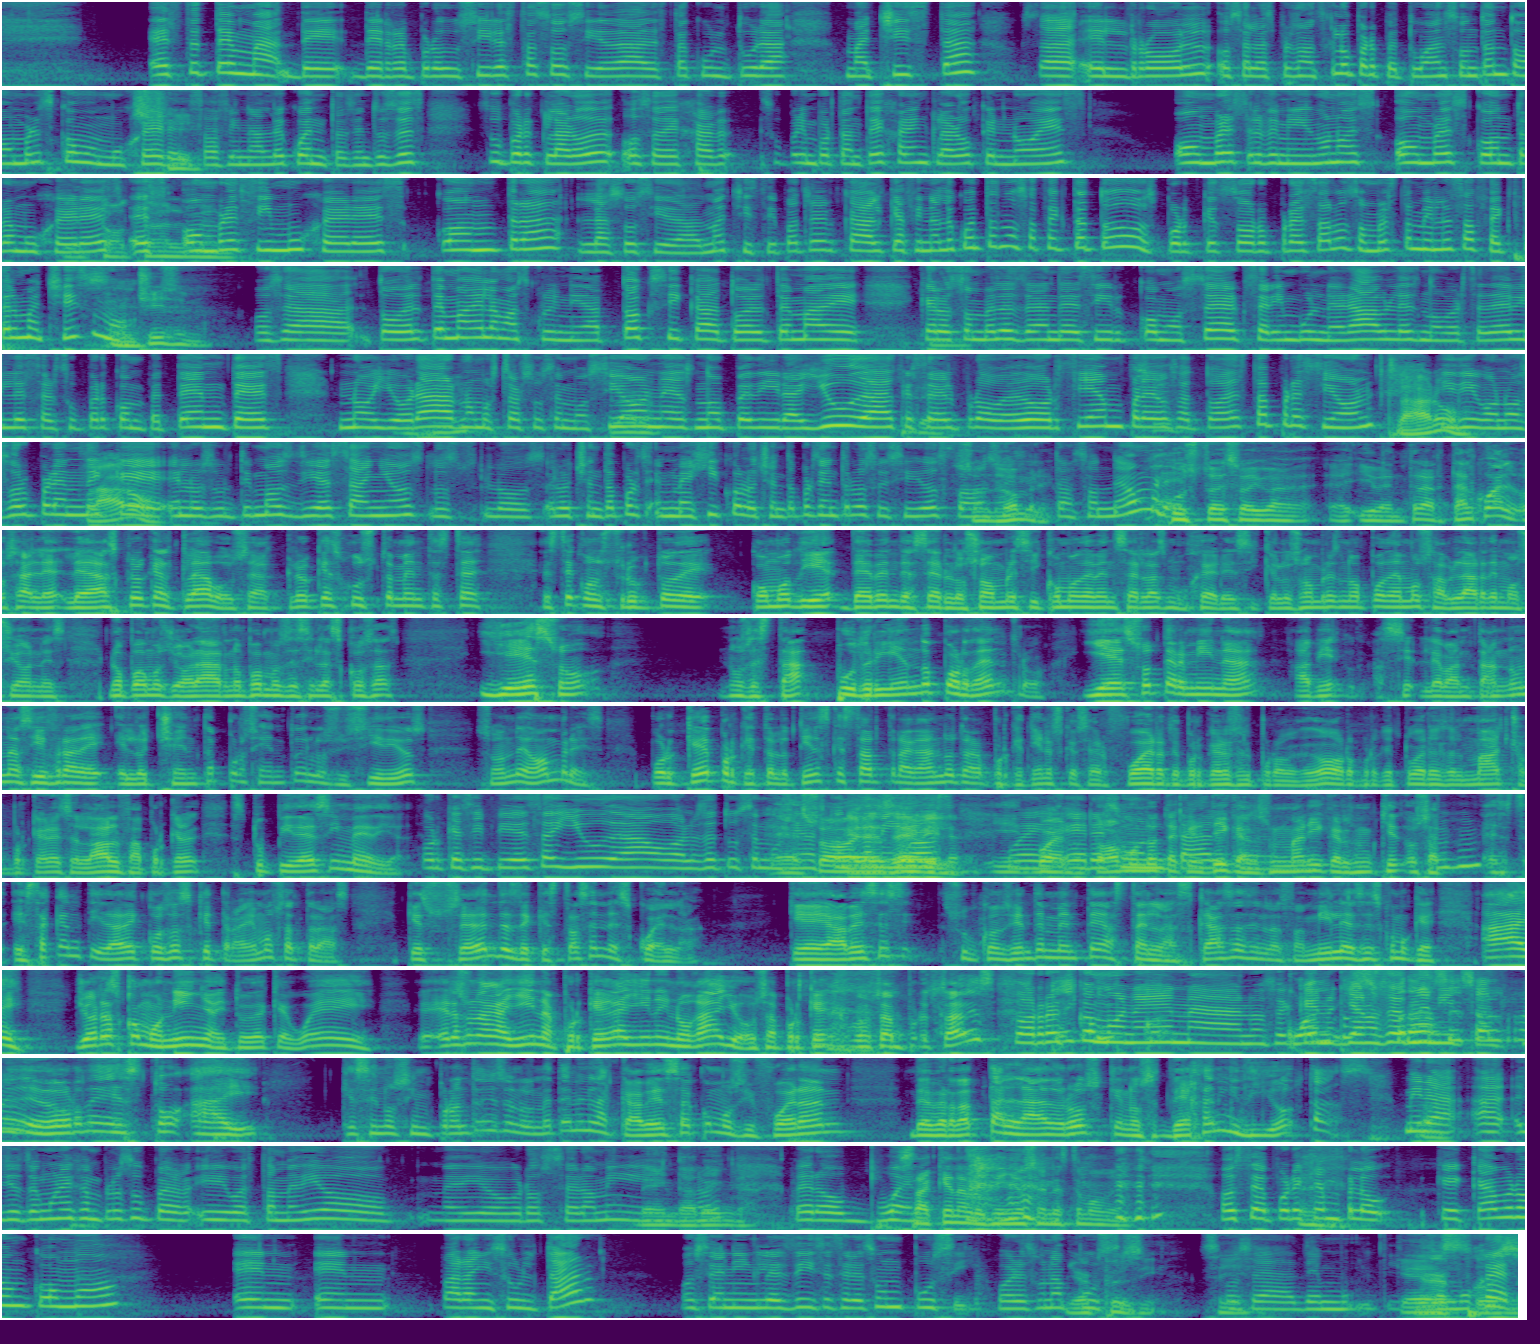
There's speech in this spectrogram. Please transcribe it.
Este tema de, de reproducir esta sociedad, esta cultura machista, o sea, el rol, o sea, las personas que lo perpetúan son tanto hombres como mujeres, Sí. a final de cuentas. Entonces, súper claro, o sea, dejar, súper importante dejar en claro que no es hombres, el feminismo no es hombres contra mujeres, es hombres y mujeres contra la sociedad machista y patriarcal, que a final de cuentas nos afecta a todos, porque sorpresa a los hombres también les afecta el machismo. Muchísimo. O sea, todo el tema de la masculinidad tóxica, todo el tema de que los hombres les deben de decir cómo ser, ser invulnerables, no verse débiles, ser súper competentes, no llorar, no mostrar sus emociones, no pedir ayuda, que ser el proveedor siempre. O sea, toda esta presión. Claro. Y digo, no sorprende Claro. que en los últimos 10 años, los, los, el 80%, en México, el 80% de los suicidios fueron Son de hombre. suicidios- son de hombres. Justo eso iba, eh, iba a entrar. Tal cual. O sea, le, le das creo que al clavo. O sea, creo que es justamente este, este constructo de cómo deben de ser los hombres y cómo deben ser las mujeres. Y que los hombres no podemos hablar de emociones, no podemos llorar, no podemos decir las cosas. Y eso nos está pudriendo por dentro. Y eso termina levantando una cifra de el 80% de los suicidios son de hombres. ¿Por qué? Porque te lo tienes que estar tragando, tra- porque tienes que ser fuerte, porque eres el proveedor, porque tú eres el macho, porque eres el alfa, porque eres estupidez y media. Porque si pides ayuda o hablas de tus emociones Eso con eres amigos, débil. Y güey, bueno, todo el mundo un te tal, critica, eres un marica, eres un... O sea, es- esa cantidad de cosas que traemos atrás, que suceden desde que estás en la escuela, que a veces subconscientemente hasta en las casas, en las familias, es como que, ay, lloras como niña y tú de que, güey, eres una gallina, ¿por qué gallina y no gallo? O sea, ¿por qué? O sea, ¿sabes? Corres como nena, no sé qué, ¿Cuántas ya no seas frases alrededor de esto hay que se nos improntan y se nos meten en la cabeza como si fueran de verdad taladros que nos dejan idiotas? Mira, ah, yo tengo un ejemplo súper, y digo, está medio, medio grosero a mí. Venga, ¿no? venga. Pero bueno. Saquen a los niños en este momento. O sea, por ejemplo, qué cabrón como en, en, para insultar, o sea, en inglés dices, eres un pussy, o eres una pussy. pussy, sí. O sea, de, mujer.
